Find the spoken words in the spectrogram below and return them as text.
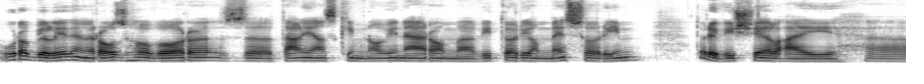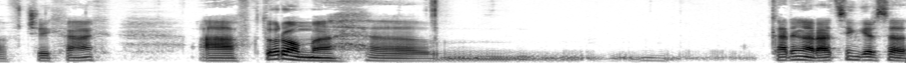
urobil jeden rozhovor s talianským novinárom Vittoriom Mesorim, ktorý vyšiel aj v Čechách a v ktorom Kardinál Ratzinger sa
